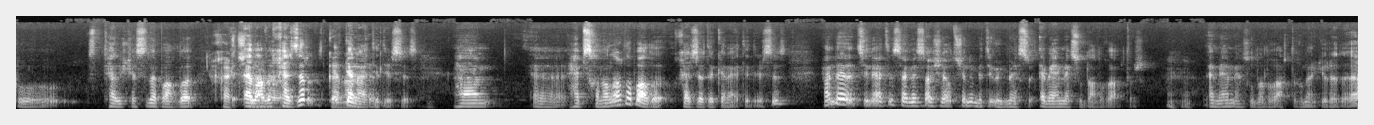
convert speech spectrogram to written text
bu təhlükəsizlə bağlı Xərclər, əlavə xərclər qənaət edirsiniz. Həm həbsxanalarla bağlı xərclərdə qənaət edirsiniz. Həm də cinayətin səviyyəsi aşağı düşəndə ümumiyyətlə məhsul, əmək məhsuldarlığı artır. Əmək məhsuldarlığı artdığına görə də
